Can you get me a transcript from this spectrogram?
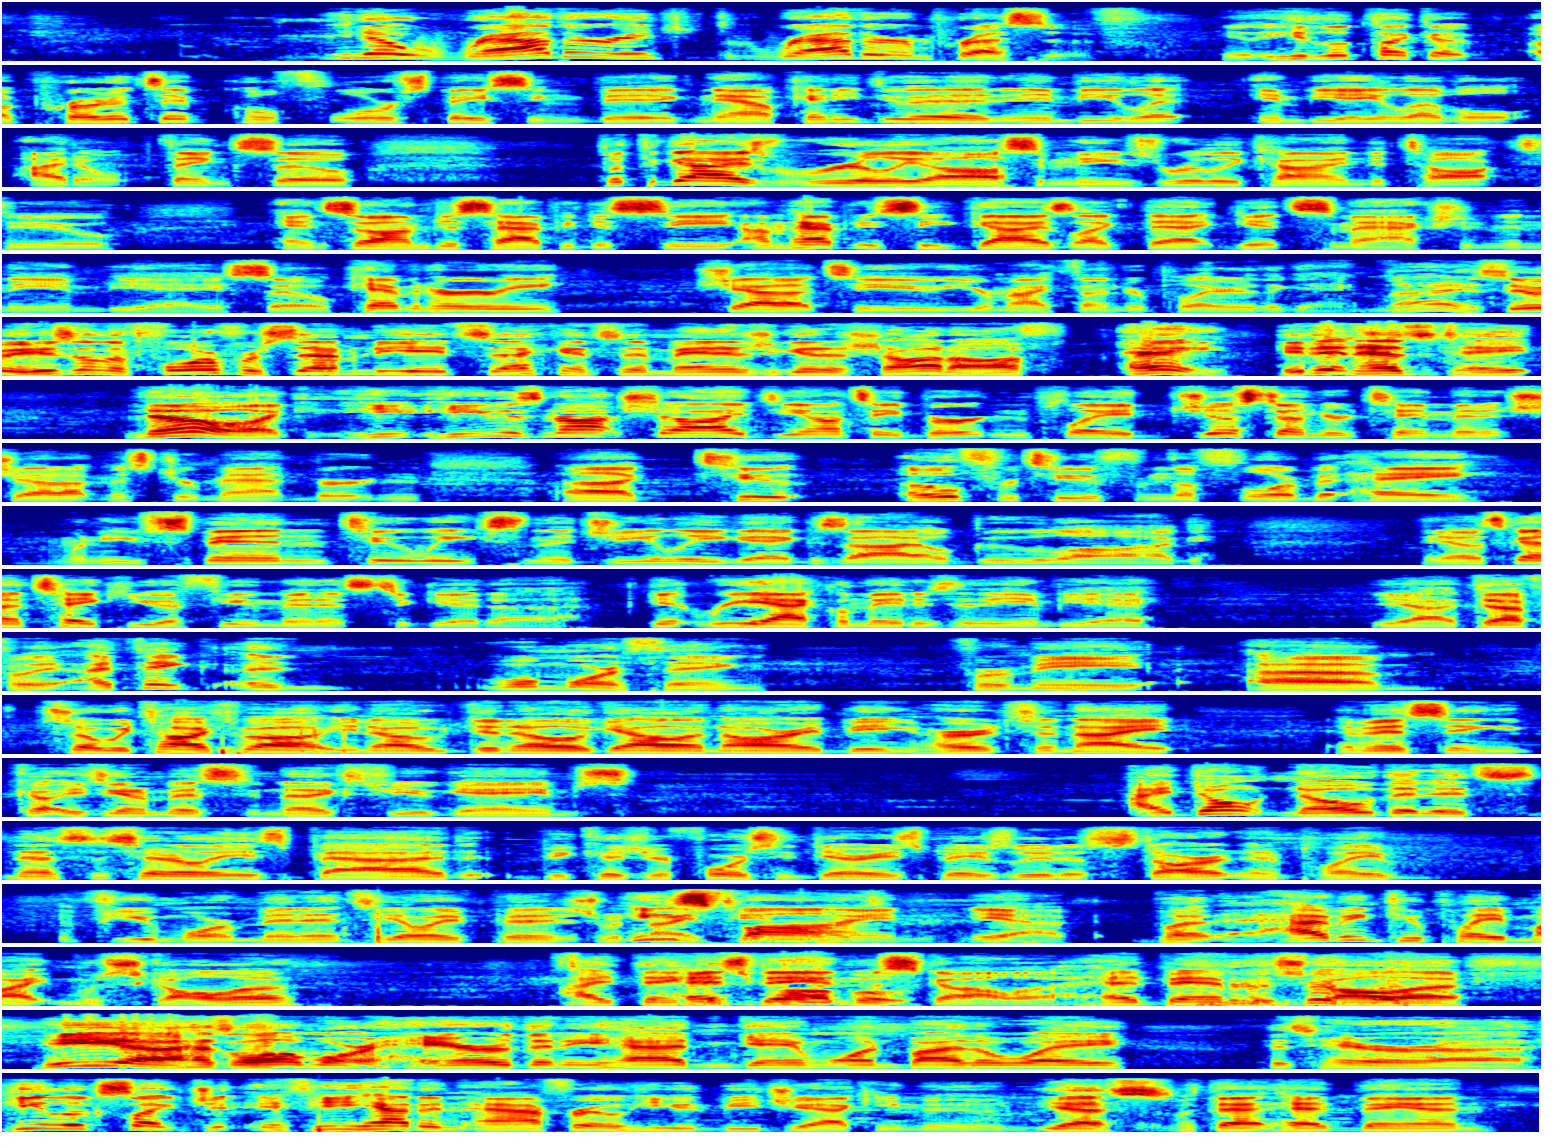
you know, rather rather impressive. He looked like a, a prototypical floor spacing big. Now, can he do it at an NBA, NBA level? I don't think so. But the guy is really awesome, and he's really kind to talk to. And so I'm just happy to see. I'm happy to see guys like that get some action in the NBA. So Kevin Hervey, shout out to you. You're my Thunder player of the game. Nice. He was on the floor for 78 seconds and managed to get a shot off. Hey, He didn't hesitate. no, like he, he was not shy. Deonte Burton played just under 10 minutes. Shout out Mr. Matt Burton. Uh, two, 0 for 2 from the floor. But hey, when you spend two weeks in the G League exile gulag, you know it's going to take you a few minutes to get uh, get reacclimated to the NBA. Yeah, definitely. I think uh, one more thing for me. Um, so we talked about you know Danilo Gallinari being hurt tonight and missing. He's going to miss the next few games. I don't know that it's necessarily as bad because you're forcing Darius Bazley to start and play a few more minutes. He only finished with He's 19 fine. points. Yeah. but having to play Mike Muscala, I think is Headband probably Muscala. headband Muscala. he uh, has a lot more hair than he had in game one. By the way, his hair. Uh, He looks like if he had an afro, he would be Jackie Moon. Yes. With that headband.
